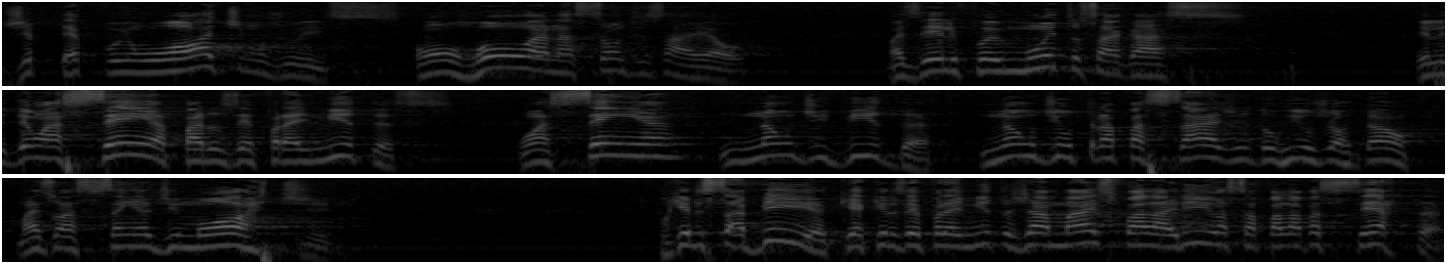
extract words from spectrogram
Jefté foi um ótimo juiz, honrou a nação de Israel, mas ele foi muito sagaz. Ele deu uma senha para os efraimitas, uma senha não de vida, não de ultrapassagem do Rio Jordão, mas uma senha de morte. Porque ele sabia que aqueles efraimitas jamais falariam essa palavra certa.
